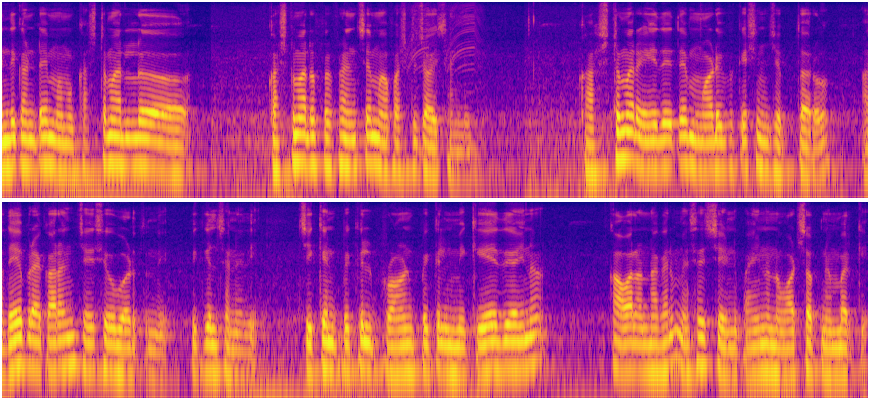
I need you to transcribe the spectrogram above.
ఎందుకంటే మేము కస్టమర్లు కస్టమర్ ప్రిఫరెన్సే మా ఫస్ట్ చాయిస్ అండి. కస్టమర్ ఏదైతే మోడిఫికేషన్ చెప్తారో అదే ప్రకారం చేసి ఇవ్వబడుతుంది పికిల్స్ అనేది. చికెన్ పికిల్ ప్రాన్ పికిల్ మీకు ఏదైనా కావాలన్నా కానీ మెసేజ్ చేయండి పైన ఉన్న వాట్సాప్ నెంబర్కి.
